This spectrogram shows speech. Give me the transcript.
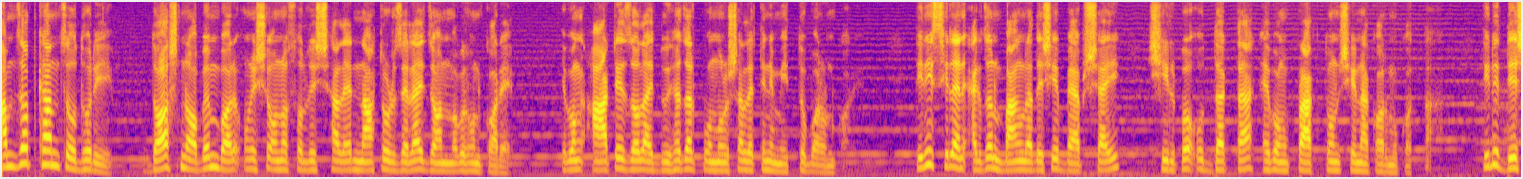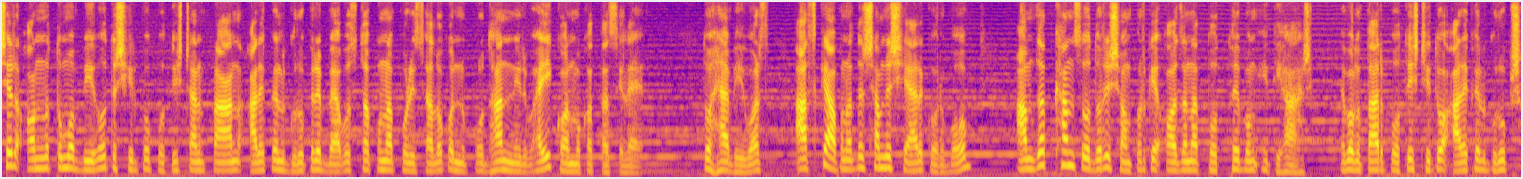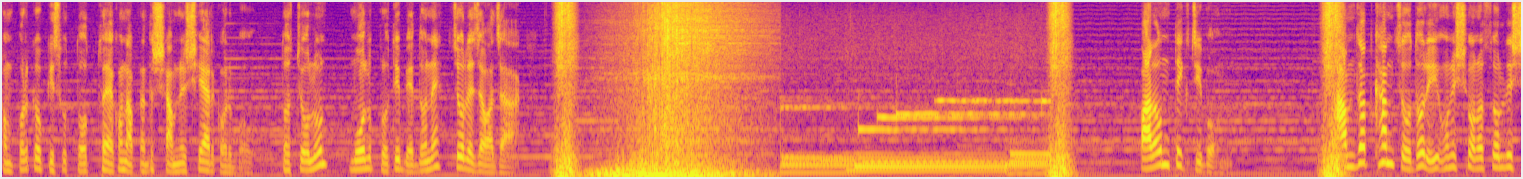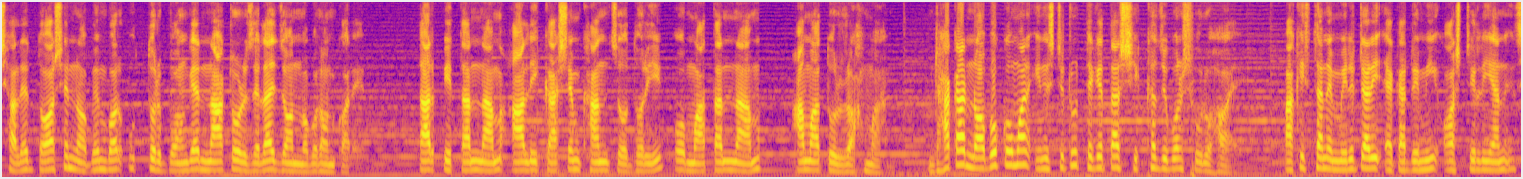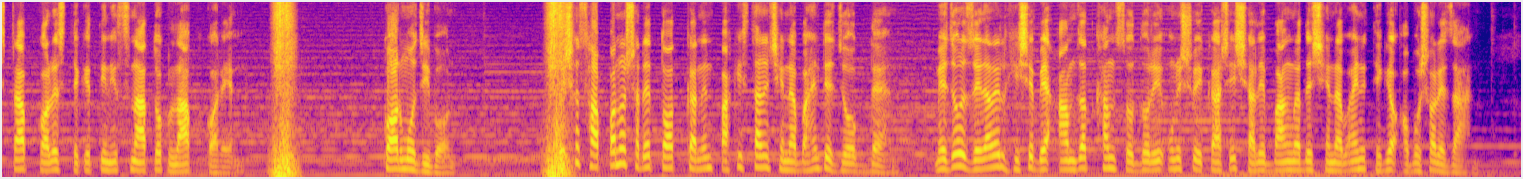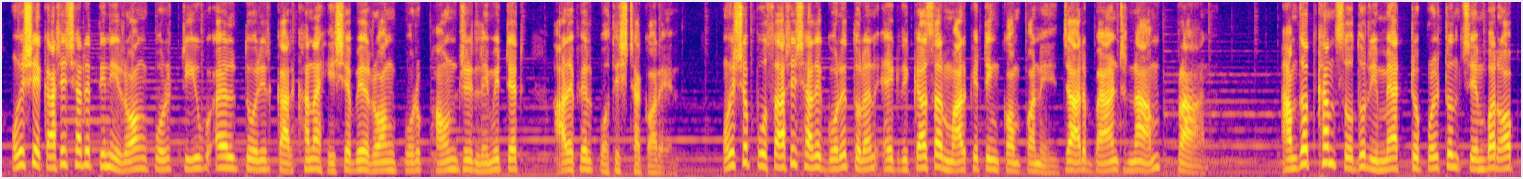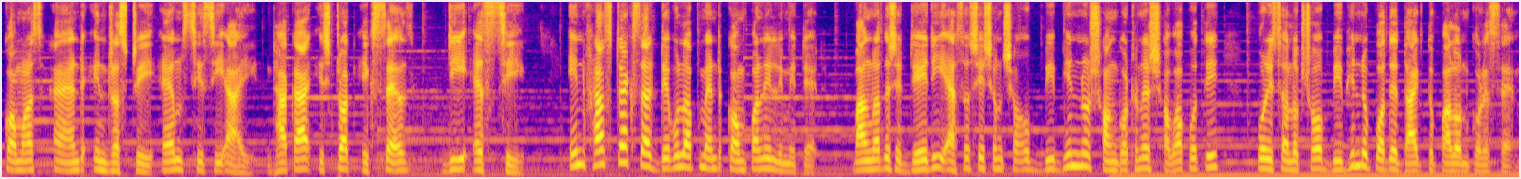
আমজাদ খান চৌধুরী দশ নভেম্বর উনিশশো উনচল্লিশ সালে নাটোর জেলায় জন্মগ্রহণ করে এবং আটই জুলাই দুই হাজার পনেরো সালে তিনি মৃত্যুবরণ করেন তিনি ছিলেন একজন বাংলাদেশি ব্যবসায়ী, শিল্প উদ্যোক্তা এবং প্রাক্তন সেনা কর্মকর্তা। তিনি দেশের অন্যতম বৃহৎ শিল্প প্রতিষ্ঠান প্রাণ আরএফএল গ্রুপের ব্যবস্থাপনা পরিচালক ও প্রধান নির্বাহী কর্মকর্তা ছিলেন। তো হ্যাঁ ভিউয়ার্স, আজকে আপনাদের সামনে শেয়ার করব আমজাদ খান চৌধুরী সম্পর্কে অজানা তথ্য এবং ইতিহাস, এবং তার প্রতিষ্ঠিত আরএফএল গ্রুপ সম্পর্কেও কিছু তথ্য এখন আপনাদের সামনে শেয়ার করব। তো চলুন মূল প্রতিবেদনে চলে যাওয়া যাক। পারন্তিক জীবন। আমজাদ খান চৌধুরী উনিশশো উনচল্লিশ সালের দশই নভেম্বর উত্তরবঙ্গের নাটোর জেলায় জন্মগ্রহণ করেন তার পিতার নাম আলী কাশেম খান চৌধুরী ও মাতার নাম আমাতুর রহমান। ঢাকার নবকুমার ইনস্টিটিউট থেকে তার শিক্ষা জীবন শুরু হয়। পাকিস্তানের military academy Australian staff college থেকে তিনি স্নাতক লাভ করেন। কর্মজীবন। উনিশশো ছাপ্পান্ন সালে তৎকালীন পাকিস্তানি সেনাবাহিনীতে যোগ দেন। মেজর জেনারেল হিসেবে আমজাদ খান চৌধুরী উনিশশো একাশি সালে বাংলাদেশ সেনাবাহিনী থেকে অবসরে যান। উনিশশো একাশি সালে তিনি রংপুর টিউবওয়েল তৈরির কারখানা হিসেবে রংপুর ফাউন্ড্রি লিমিটেড আরএফএল প্রতিষ্ঠা করেন। উনিশশো পঁচাশি সালে গড়ে তোলেন এগ্রিকালচার মার্কেটিং কোম্পানি যার ব্র্যান্ড নাম Pran. Amjad Khan Chowdhury metropolitan chamber of commerce and industry MCCI Dhaka stock exchange DSC infrastructure development company limited Bangladesh dairy association সহ বিভিন্ন সংগঠনের সভাপতি, পরিচালক সহ বিভিন্ন পদে দায়িত্ব পালন করেছেন।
